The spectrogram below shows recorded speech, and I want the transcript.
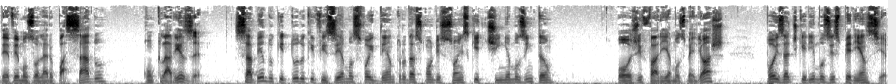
Devemos olhar o passado com clareza, sabendo que tudo o que fizemos foi dentro das condições que tínhamos então. Hoje faríamos melhor, pois adquirimos experiência.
